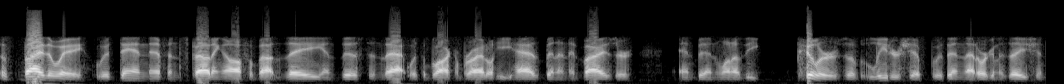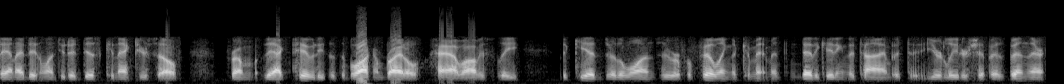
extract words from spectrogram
Uh, by the way, with Dan Kniffen spouting off about they and this and that with the block and bridle, he has been an advisor and been one of the pillars of leadership within that organization. Dan, I didn't want you to disconnect yourself from the activities that the block and bridle have. Obviously, the kids are the ones who are fulfilling the commitment and dedicating the time, but your leadership has been there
